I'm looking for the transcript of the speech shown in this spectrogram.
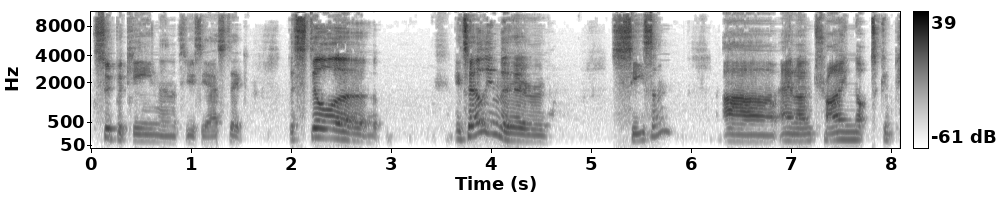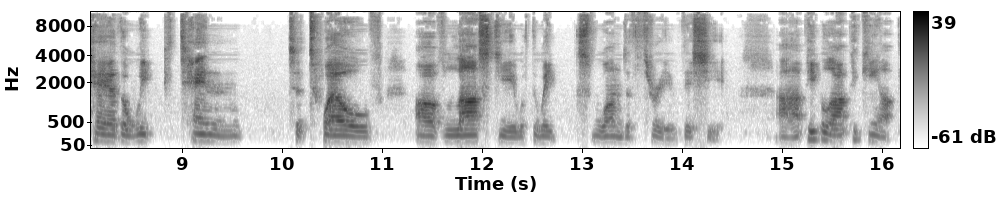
super keen and enthusiastic. There's still a it's early in the season, uh, and I'm trying not to compare the week 10 to 12 of last year with the weeks 1 to 3 of this year. Uh, people are picking up.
